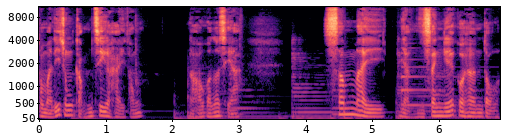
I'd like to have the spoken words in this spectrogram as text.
同埋呢种感知嘅系统。嗱，我讲多次啊，心系人性嘅一个向度，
